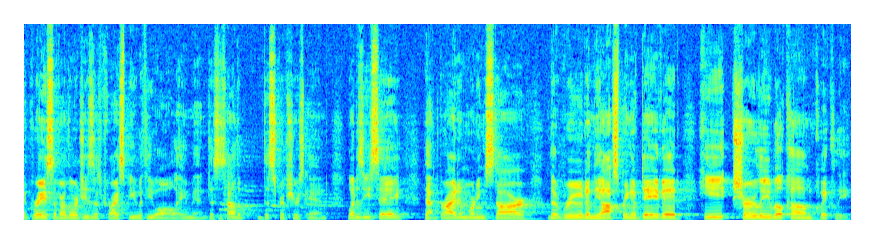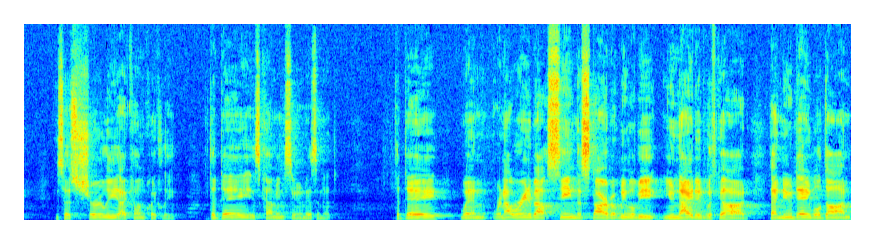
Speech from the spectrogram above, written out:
The grace of our Lord Jesus Christ be with you all. Amen. This is how the, the scriptures end. What does he say? That bright and morning star, the root and the offspring of David, he surely will come quickly. He says, Surely I come quickly. The day is coming soon, isn't it? The day when we're not worried about seeing the star, but we will be united with God. That new day will dawn.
